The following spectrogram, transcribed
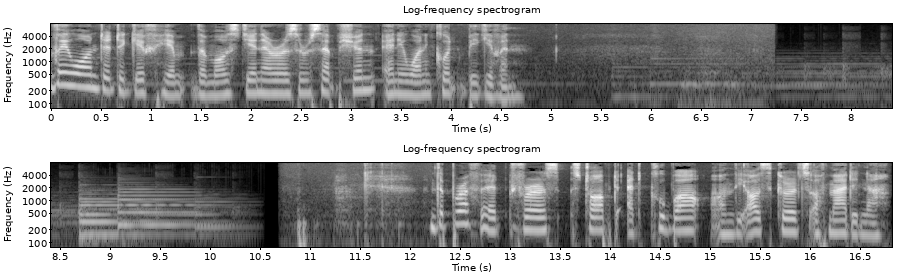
They wanted to give him the most generous reception anyone could be given. The Prophet first stopped at Quba on the outskirts of Medina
